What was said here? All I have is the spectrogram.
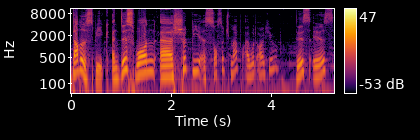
Double Speak. And this one uh, should be a sausage map, I would argue. This is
